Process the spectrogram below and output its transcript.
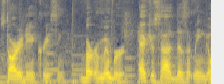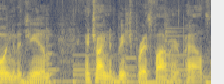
started increasing. But remember, exercise doesn't mean going to the gym and trying to bench press 500 pounds.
